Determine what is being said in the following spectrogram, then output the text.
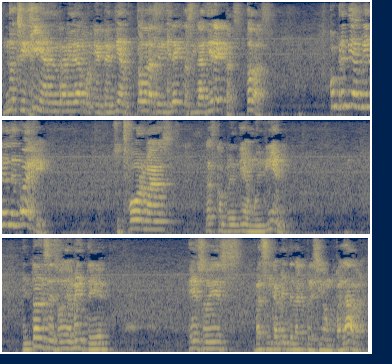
no existían en realidad porque entendían todas las indirectas y las directas, todas. Comprendían bien el lenguaje. Sus formas las comprendían muy bien. Entonces, obviamente, eso es básicamente la expresión palabras.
